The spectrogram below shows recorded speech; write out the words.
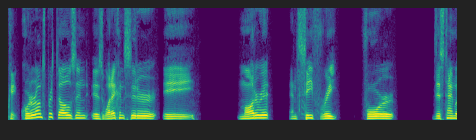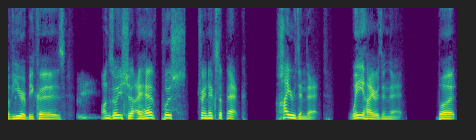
Okay, quarter ounce per thousand is what I consider a moderate and safe rate for this time of year because on Zoysia I have pushed Trinexapac higher than that, way higher than that. But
